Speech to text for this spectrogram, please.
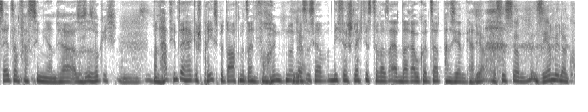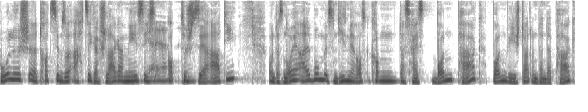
seltsam faszinierend. Ja, also es ist wirklich, man hat hinterher Gesprächsbedarf mit seinen Freunden und Ja. das ist ja nicht das Schlechteste, was einem nach einem Konzert passieren kann. Ja, es ist ähm, sehr melancholisch, äh, trotzdem so 80er Schlagermäßig, Ja, ja. optisch sehr arty. Und das neue Album ist in diesem Jahr rausgekommen, das heißt Bonn Park, Bonn wie die Stadt und dann der Park.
